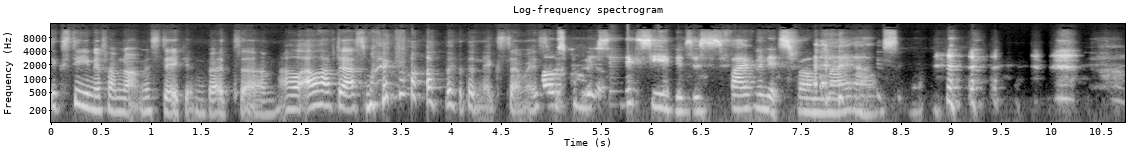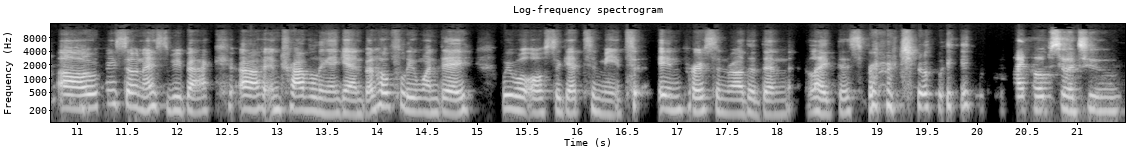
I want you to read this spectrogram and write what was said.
16 if i'm not mistaken but um, I'll, I'll have to ask my father the next time i oh, 16 is just five minutes from my house oh, it would be so nice to be back uh, and traveling again. But hopefully, one day we will also get to meet in person rather than like this virtually. I hope so too.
